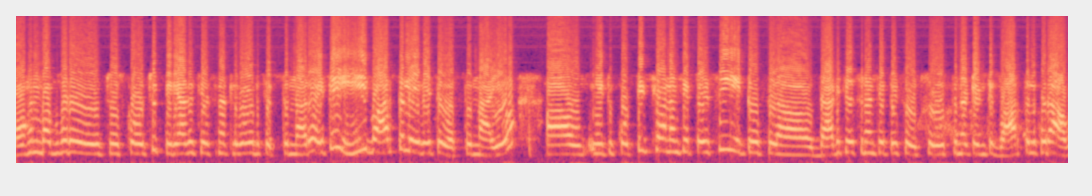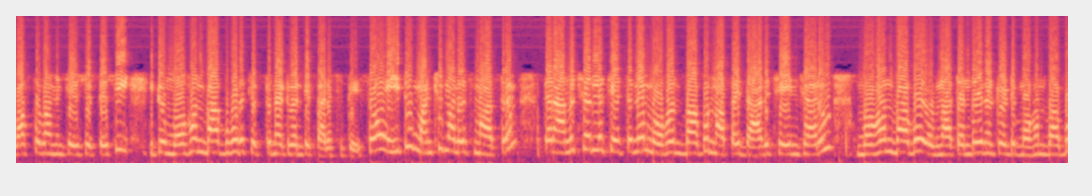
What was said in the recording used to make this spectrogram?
మోహన్ బాబు కూడా చూసుకోవచ్చు. ఫిర్యాదు చేసినట్లుగా కూడా చెప్తున్నారు. అయితే ఈ వార్తలు ఏవైతే వస్తున్నాయో ఇటు కొట్టించానని చెప్పేసి ఇటు దాడి చేస్తున్నానని చెప్పేసి వస్తున్నటువంటి వార్తలు కూడా అవాస్తవం అని చెప్పేసి ఇటు మోహన్ బాబు కూడా చెప్తున్నటువంటి పరిస్థితి. సో ఇటు మంచు మనోజ్ మాత్రం తన అనుచరుల చేతనే మోహన్ బాబు నాపై దాడి చేయించారు. మోహన్ బాబు నా తండ్రి అయినటువంటి మోహన్ బాబు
